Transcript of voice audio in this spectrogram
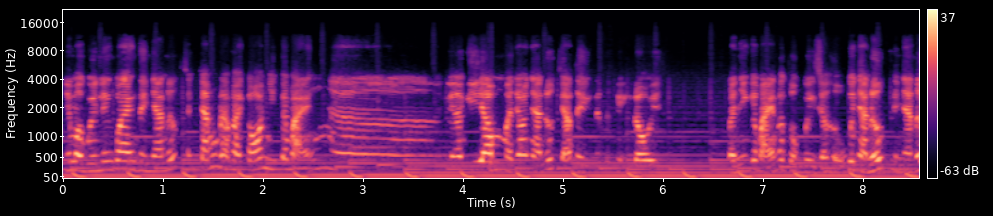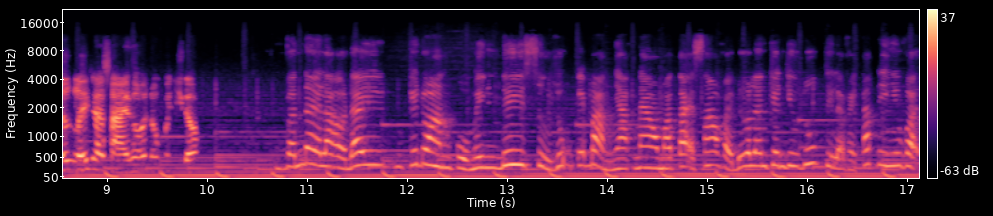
Nhưng mà quyền liên quan thì nhà nước chắc chắn đã phải có những cái bản uh, ghi âm mà cho nhà nước trả tiền để thực hiện rồi và những cái bản nó thuộc quyền sở hữu của nhà nước thì nhà nước lấy ra xài thôi đâu có gì đâu vấn đề là ở đây cái đoàn của mình đi sử dụng cái bản nhạc nào mà tại sao phải đưa lên trên YouTube thì lại phải tắt đi như vậy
